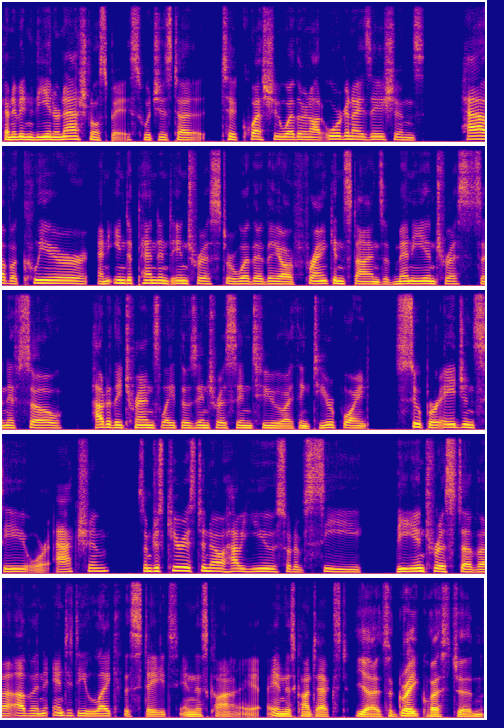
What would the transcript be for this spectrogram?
kind of in the international space, which is to to question whether or not organizations have a clear and independent interest or whether they are Frankensteins of many interests. And if so, how do they translate those interests into, I think, to your point, super agency or action? So I'm just curious to know how you sort of see the interest of, a, of an entity like the state in this con- in this context. Yeah, it's a great question.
